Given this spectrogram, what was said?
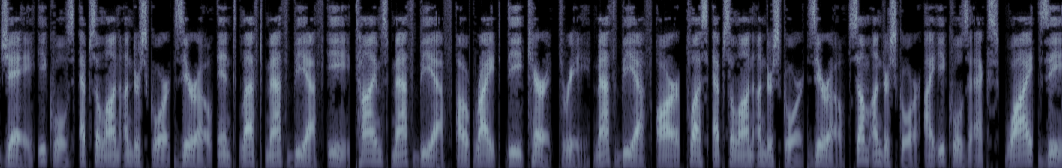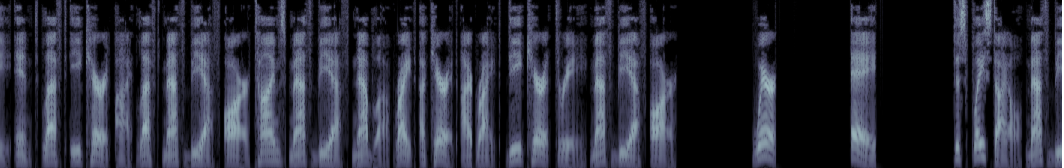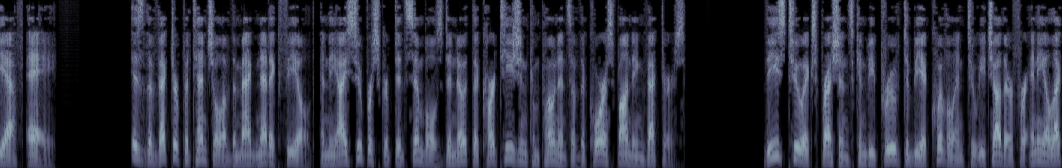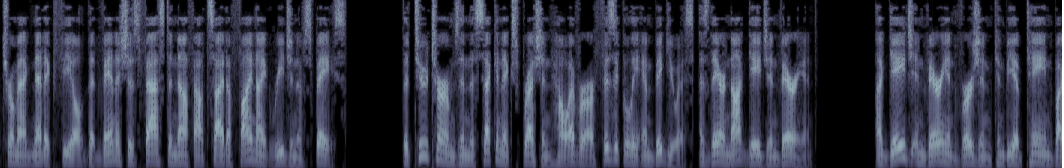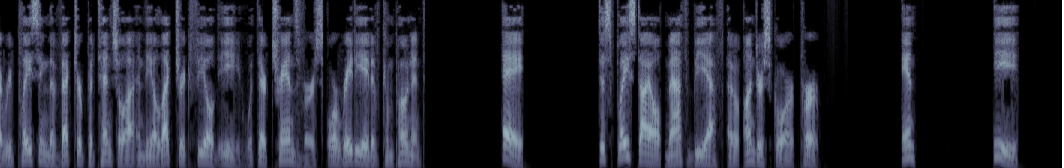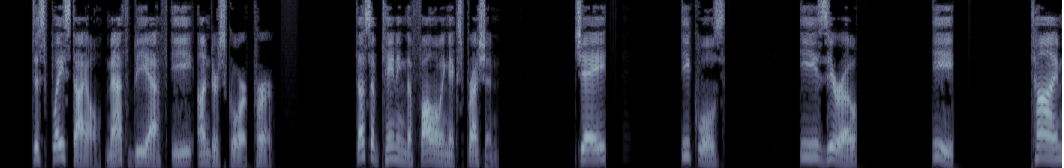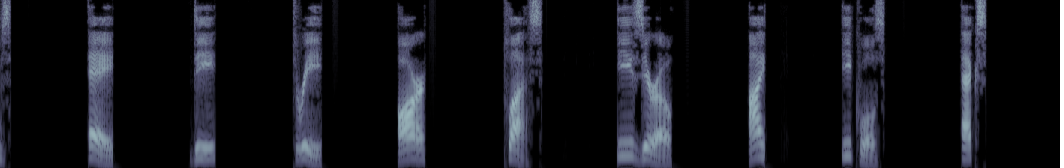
J equals epsilon underscore zero int left Math E times Math a right D caret three Math R plus epsilon underscore zero sum underscore I equals x Y Z int left E caret I left Math R times Math BF Nabla right a caret I right D caret three Math R where A display style math a is the vector potential of the magnetic field, and the I superscripted symbols denote the Cartesian components of the corresponding vectors. These two expressions can be proved to be equivalent to each other for any electromagnetic field that vanishes fast enough outside a finite region of space. The two terms in the second expression however are physically ambiguous, as they are not gauge invariant. A gauge-invariant version can be obtained by replacing the vector potential A and the electric field E with their transverse or radiative component. A. Display style math O underscore perp. And E. Display style math E underscore perp. Thus obtaining the following expression. J equals E zero E times a d 3 r plus e 0 i equals x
